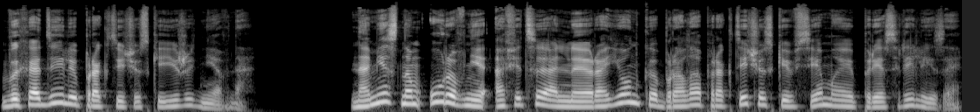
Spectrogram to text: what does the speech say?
выходили практически ежедневно. На местном уровне официальная районка брала практически все мои пресс-релизы.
